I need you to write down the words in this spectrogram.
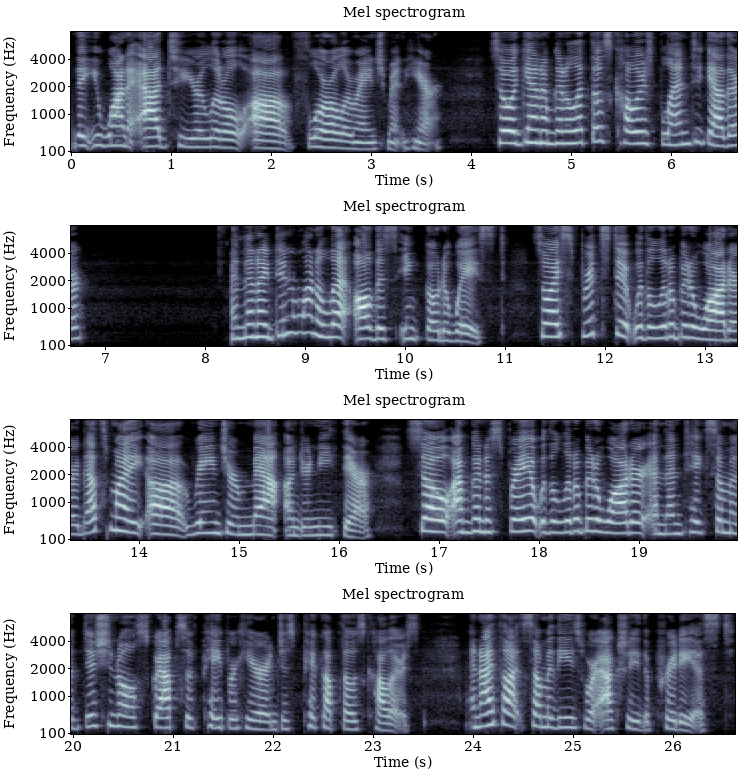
that you want to add to your little uh, floral arrangement here. So again, I'm going to let those colors blend together. And then I didn't want to let all this ink go to waste. So I spritzed it with a little bit of water. That's my uh, Ranger mat underneath there. So I'm going to spray it with a little bit of water and then take some additional scraps of paper here and just pick up those colors. And I thought some of these were actually the prettiest.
